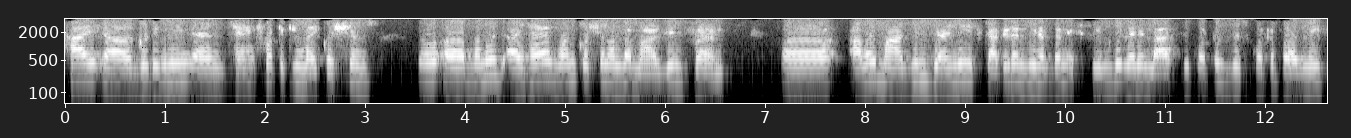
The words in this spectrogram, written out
Hi, uh, good evening and thanks for taking my question. So, uh, Manoj, I have one question on the margin front. Uh, our margin journey started and we have done extremely well in last two quarters. This quarter probably,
